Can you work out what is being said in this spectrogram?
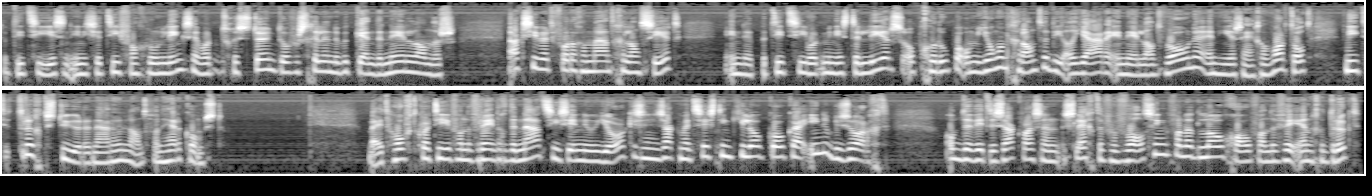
De petitie is een initiatief van GroenLinks en wordt gesteund door verschillende bekende Nederlanders. Actie werd vorige maand gelanceerd. In de petitie wordt minister Leers opgeroepen om jonge migranten die al jaren in Nederland wonen en hier zijn geworteld niet terug te sturen naar hun land van herkomst. Bij het hoofdkwartier van de Verenigde Naties in New York is een zak met 16 kilo cocaïne bezorgd. Op de witte zak was een slechte vervalsing van het logo van de VN gedrukt.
